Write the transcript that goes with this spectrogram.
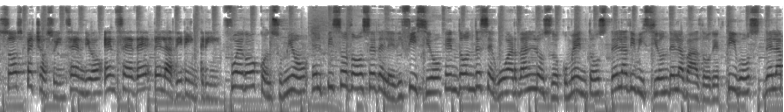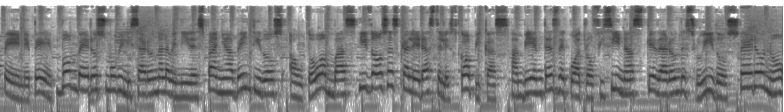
sospechoso incendio en sede de la Dirincri. Fuego consumió el piso 12 del edificio en donde se guardan los documentos de la División de Lavado de Activos de la PNP. Bomberos movilizaron a la Avenida España 22 autobombas y dos escaleras telescópicas. Ambientes de cuatro oficinas quedaron destruidos, pero no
